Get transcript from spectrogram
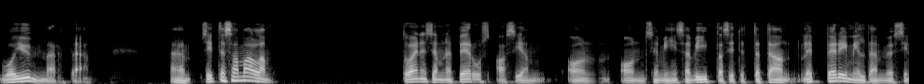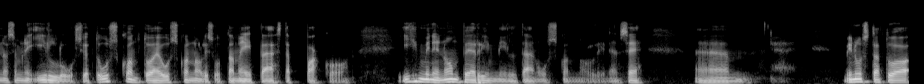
voi ymmärtää. Sitten samalla toinen semmoinen perusasia on, on se, mihin sä viittasit, että tämä on perimiltään myös siinä on semmoinen illuusio, että uskontoa ja uskonnollisuutta me ei päästä pakoon. Ihminen on perimiltään uskonnollinen. Se, ähm, minusta tuo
